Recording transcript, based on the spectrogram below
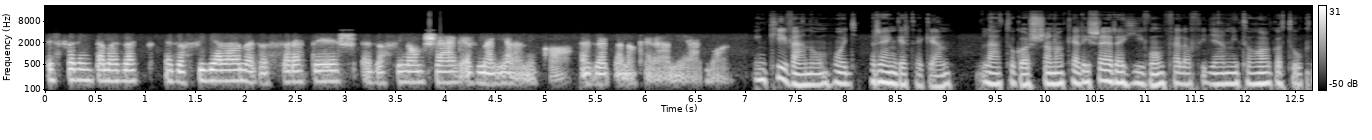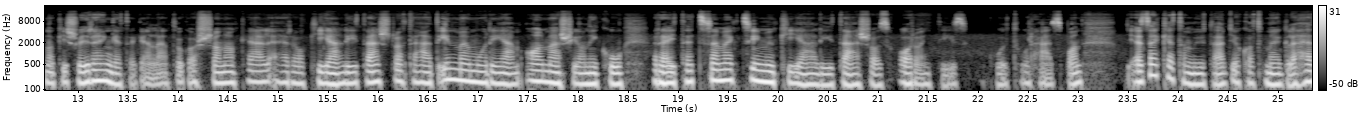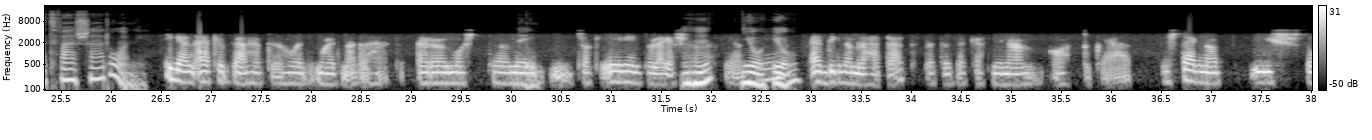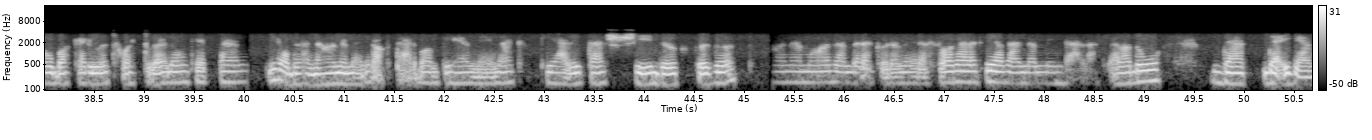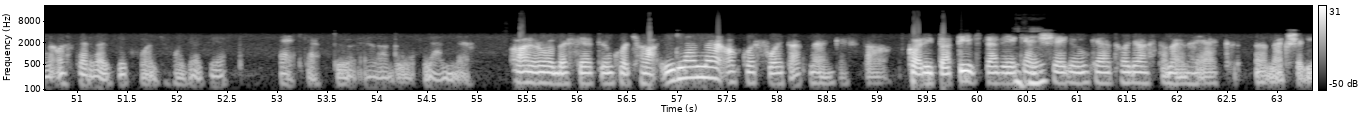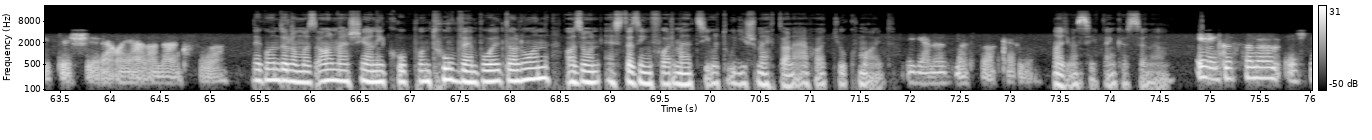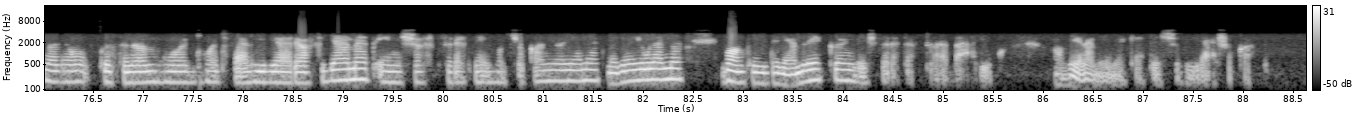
és szerintem ezek, ez a figyelem, ez a szeretés, ez a finomság, ez megjelenik a, ezekben a kerámiákban. Én kívánom, hogy rengetegen látogassanak el, és erre hívom fel a figyelmét a hallgatóknak is, hogy rengetegen látogassanak el erre a kiállításra, tehát In Memoriam Almási Anikó Rejtett Szemek című kiállítás az Aranytíz kultúrházban. Ezeket a műtárgyakat meg lehet vásárolni? Igen, elképzelhető, hogy majd meg lehet. Erről most még jó. csak érintőlegesen uh-huh. beszéltünk. Jó, jó. Eddig nem lehetett, tehát ezeket mi nem adtuk el. És tegnap is szóba került, hogy tulajdonképpen jobb lenne, ha nem egy raktárban pihennének kiállítási idők között, hanem az emberek örömére szolgálnak. Nyilván nem minden lesz eladó, de, de igen, azt tervezzük, hogy, hogy ezért egy-kettő eladó lenne. Arról beszéltünk, hogy ha így lenne, akkor folytatnánk ezt a karitatív tevékenységünket, hogy azt a menhelyek megsegítésére ajánlanánk föl. De gondolom az almásianikó.hu weboldalon azon ezt az információt úgyis megtalálhatjuk majd. Igen, ez majd felkerül. Nagyon szépen köszönöm. Én köszönöm, és nagyon köszönöm, hogy, hogy felhívja erre a figyelmet. Én is azt szeretném, hogy sokan jöjjenek, nagyon jó lenne. Van kint egy emlékkönyv, és szeretettel várjuk a véleményeket és az írásokat.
